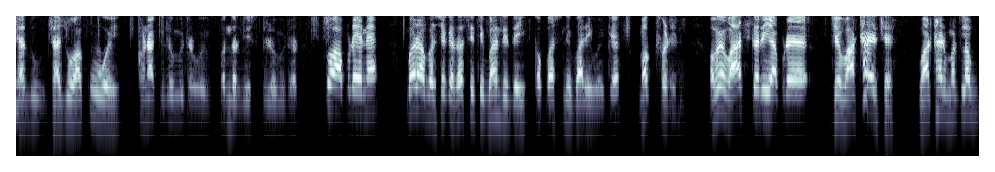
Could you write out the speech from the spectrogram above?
જાદુ, જાજુ આંકવું હોય, ઘણા કિલોમીટર હોય, પંદર, વીસ કિલોમીટર, તો આપણે એને બરાબર છે કે રસીથી બાંધી દઈ કપાસની ભારી હોય કે મગફળીની. હવે વાત કરીએ આપણે જે વાઠાર છે. વાઠાર મતલબ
